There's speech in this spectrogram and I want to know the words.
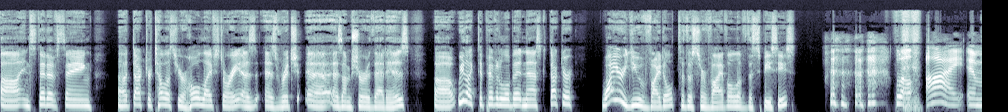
Uh, instead of saying, uh, "Doctor, tell us your whole life story," as as rich uh, as I'm sure that is, uh, we like to pivot a little bit and ask, Doctor, why are you vital to the survival of the species? well, I am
